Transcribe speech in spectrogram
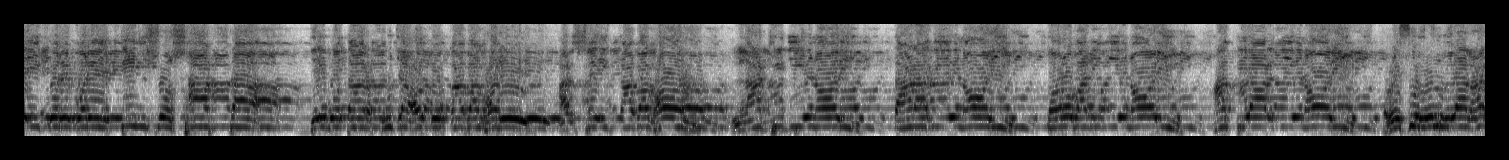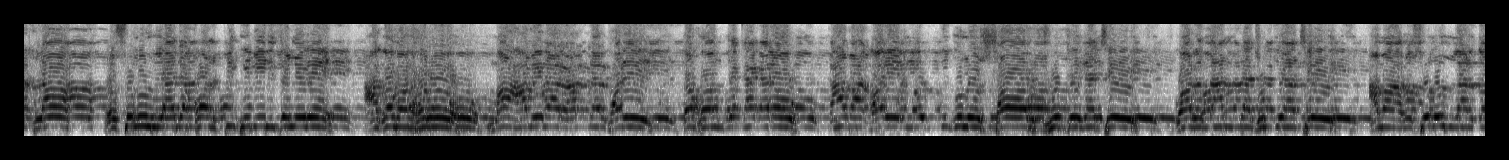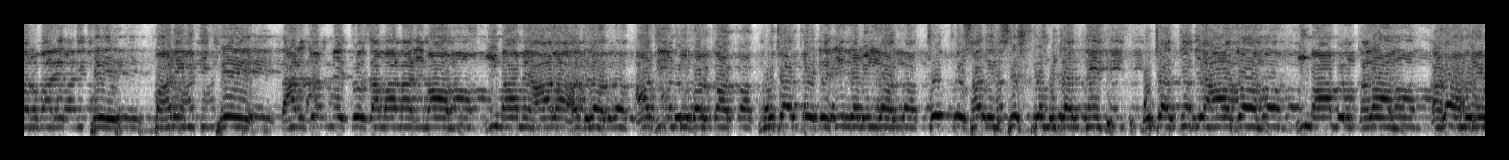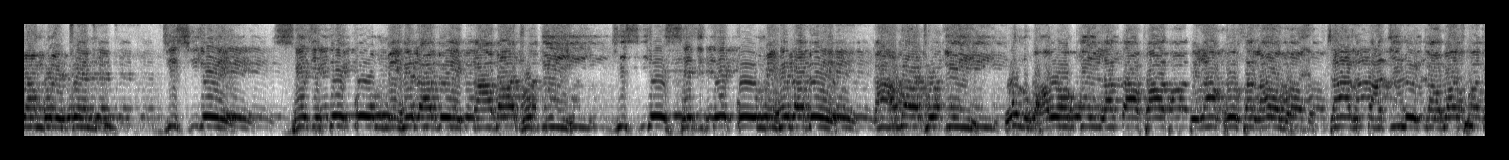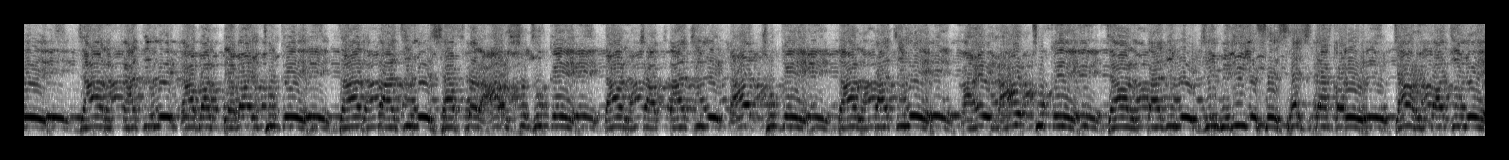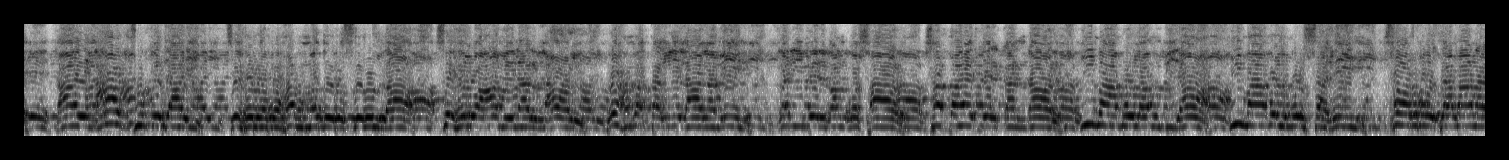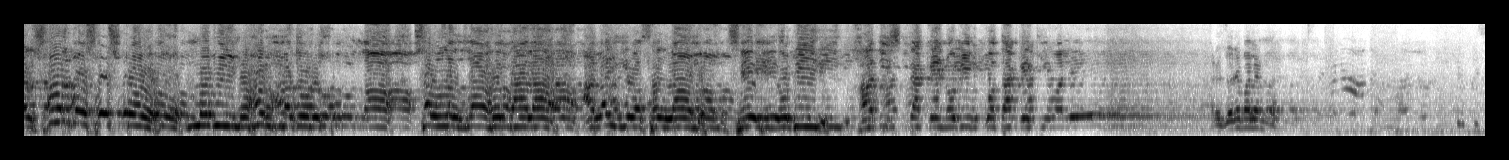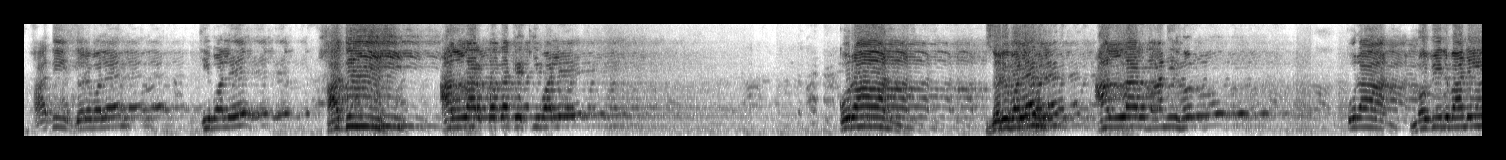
এই করে করে তিনশো ষাটটা দেবতার পূজা হতো কাবা ঘরে। আর সেই কাবা ঘর লাঠি দিয়ে নয় তাড়া দিয়ে নয়, তরবারি দিয়ে নয়, হাতিয়ার দিয়ে নয়। রসুল্লাহ রাখলা রসুল্লাহ যখন পৃথিবীর জমিনে আগমন হলো, মা আমিনার আপনার ঘরে, তখন দেখা গেল কাবা ঘরের মূর্তিগুলো সব ঝুঁকে গেছে, গরদানটা ঝুঁকে আছে। আমার রসুল্লাহর দরবারের দিকে, বাড়ির দিকে, তার জন্য তো زمانہ امام امام اعلیٰ حضرت عظیم البرکت مجدد دین ملت چوتھو صدر শ্রেষ্ঠ مجدد مجدد আজম امام القلام কালামুল الامام বলেছেন جس کے سجدے کو محراب کعبہ جھکی जिसके सजदे को मेहराबे काबा झुकी उन भावों की लताफत लाखों सलाम যার তাজিমে কাবা ঝুঁকে যার কাজিমে কাবার দেওয়াল ঝুঁকে যার তাজিমে সাপটার আরশ ঝুঁকে তার চা- তাজিমে কাজ ঝুঁকে তার তাজিমে কায়নাত ঝুঁকে যার তাজিমে জিবরিল এসে সাজদা করে যার তাজিমে কায়নাত ঝুঁকে যায় সে হলো মোহাম্মদ রসুল্লাহ সে হলো আমিনার লাল রহমাতাল লিল আলামিন গরিবের কি বলে? হাদিস। আল্লাহর কথাকে কি বলে? কোরআন। জোরে বলেন। আল্লাহর বাণী হলো কোরআন, নবীর বাণী।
